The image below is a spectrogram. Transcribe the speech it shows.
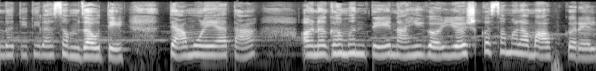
अरुंधती तिला समजावते. त्यामुळे आता अनघा म्हणते नाही ग यश कसं मला माफ करेल?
